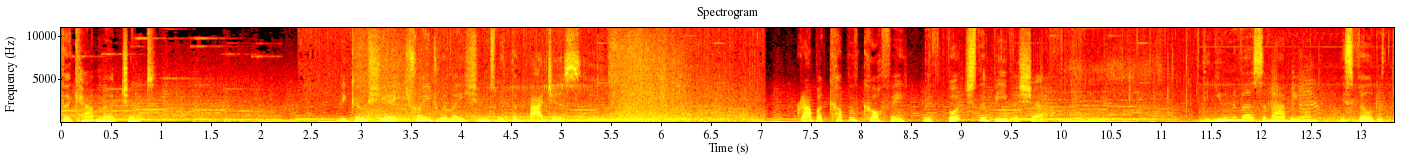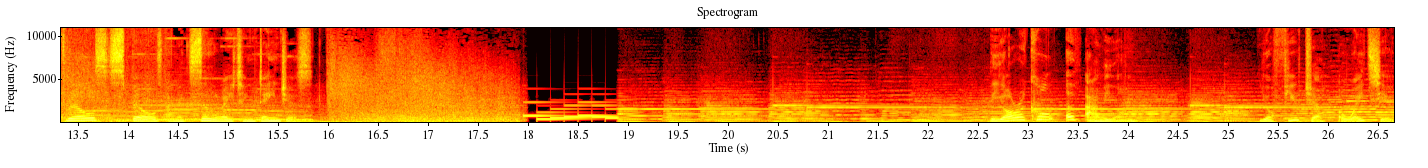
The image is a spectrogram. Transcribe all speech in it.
the cat merchant. Negotiate trade relations with the Badgers. Grab a cup of coffee with Butch the Beaver Chef. The universe of Aveon is filled with thrills, spills, and exhilarating dangers. The Oracle of Aveon. Your future awaits you.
